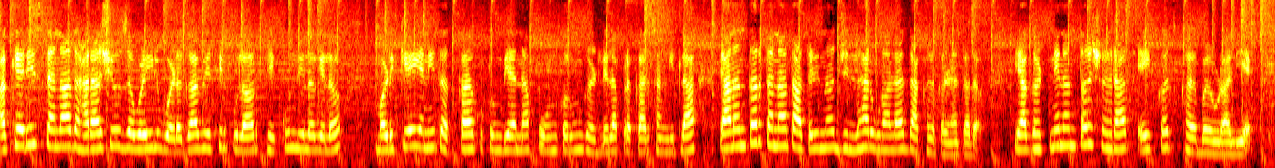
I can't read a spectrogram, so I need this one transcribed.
अखेरीस त्यांना धाराशिव जवळील वडगाव येथील पुलावर फेकून दिलं गेलं. मडके यांनी तत्काळ कुटुंबियांना फोन करून घडलेला प्रकार सांगितला. त्यानंतर त्यांना तातडीनं जिल्हा रुग्णालयात दाखल करण्यात आलं. या घटनेनंतर शहरात एकच खळबळ उडाली आहे.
